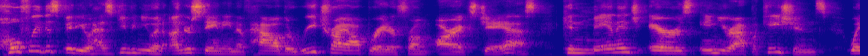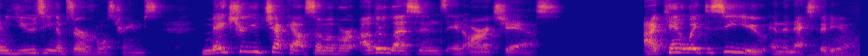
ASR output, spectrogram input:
Hopefully this video has given you an understanding of how the retry operator from RxJS can manage errors in your applications when using observable streams. Make sure you check out some of our other lessons in RxJS. I can't wait to see you in the next video.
